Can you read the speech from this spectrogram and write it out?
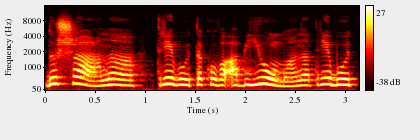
душа, она требует такого объема, она требует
